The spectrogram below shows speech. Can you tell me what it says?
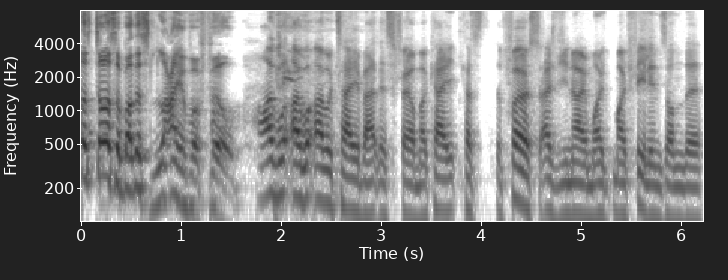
well- us tell us about this lie of a film. I will, I, will, I will tell you about this film, okay? Because the first, as you know, my, my feelings on the,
